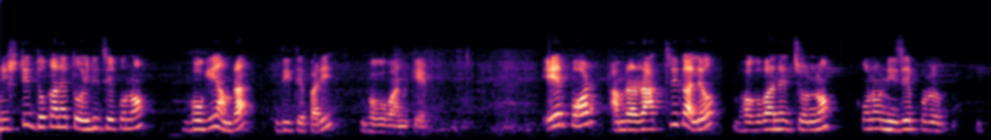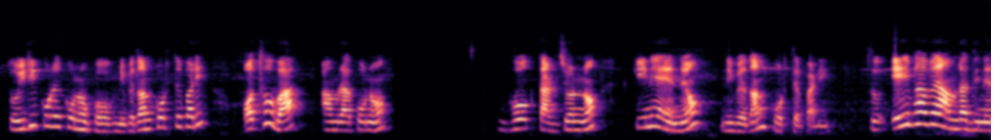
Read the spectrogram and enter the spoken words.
মিষ্টির দোকানে তৈরি যে কোনো ভোগই আমরা দিতে পারি ভগবানকে। এরপর আমরা রাত্রিকালেও ভগবানের জন্য কোনো নিজে তৈরি করে কোনো ভোগ নিবেদন করতে পারি, অথবা আমরা কোনো ভোগ তার জন্য কিনে এনেও নিবেদন করতে পারি। তো এইভাবে আমরা দিনে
